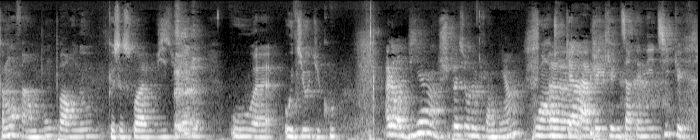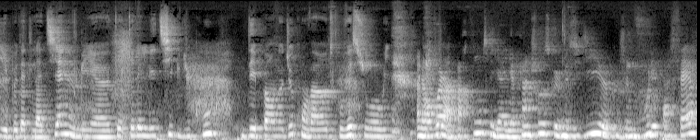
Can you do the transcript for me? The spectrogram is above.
comment on fait un bon porno, que ce soit visuel ou euh, audio du coup? Alors bien, je suis pas sûre de le faire bien. Ou en tout euh, cas avec une certaine éthique qui est peut-être la tienne, mais euh, quelle est l'éthique du coup des porn audio qu'on va retrouver sur Oui Alors voilà, par contre, il y, a plein de choses que je me suis dit que je ne voulais pas faire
